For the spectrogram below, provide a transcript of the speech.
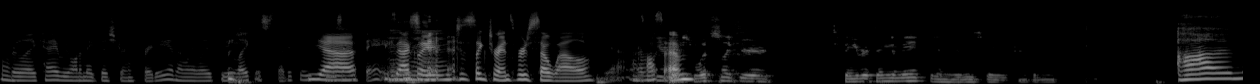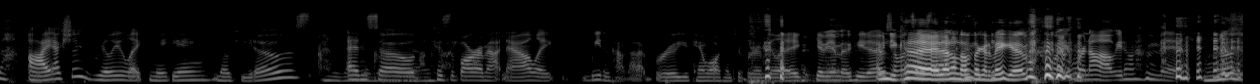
We're like, hey, we want to make this drink pretty, and then we're like, we like aesthetically pleasing Yeah, things. Exactly. It just like transfers so well. yeah. That's awesome. curious, What's like your favorite thing to make and your least favorite drink to make? Um, I actually really like making mojitos. I love And so, because the bar I'm at now, like, we didn't have that at Bru. You can't walk into Bru and be like, give me a mojito. I mean, you could. I don't know if they're gonna make it. Wait, we're not. We don't have mint.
